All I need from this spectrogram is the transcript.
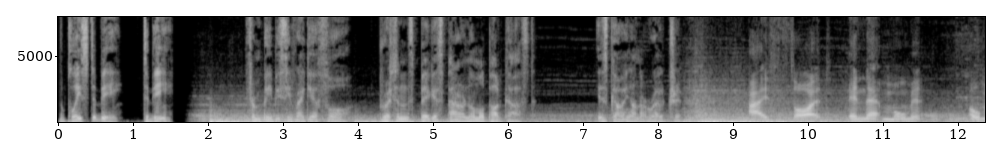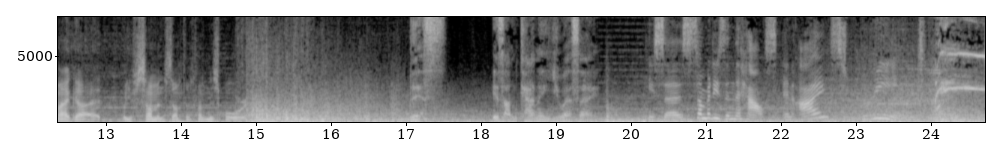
the place to be, to be. From BBC Radio 4, Britain's biggest paranormal podcast is going on a road trip. I thought in that moment, oh my God, we've summoned something from this board. This is Uncanny USA. He says, Somebody's in the house, and I screamed.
